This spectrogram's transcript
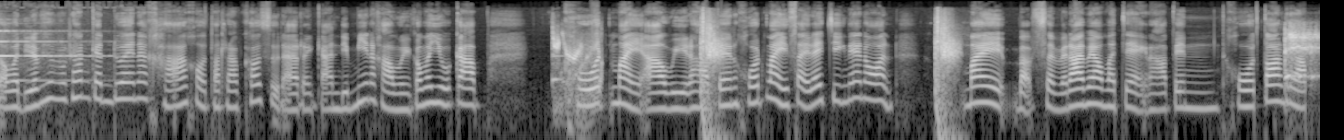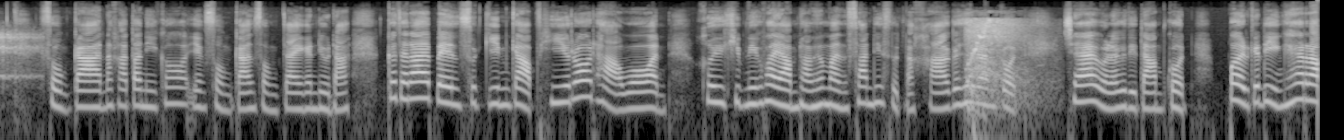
สวัสดีท่านผู้ชมทุกท่านกันด้วยนะคะ ขอต้อนรับเข้าสู่รายการดิมมี่นะคะ วันนี้ก็มาอยู่กับโค้ดใหม่ RV นะคะ เป็นโค้ดใหม่ใส่ได้จริงแน่นอน ไม่แบบใส่ไม่ได้ไม่เอามาแจกนะคะ เป็นโค้ดต้อนรับสงการนะคะ ตอนนี้ก็ยังสงการสงใจกันอยู่นะ ก็จะได้เป็นสกินกับฮีโร่ถาวรคือคลิปนี้ก็พยายามทำให้มันสั้นที่สุดนะคะ ก็ช่วยกันกดแชร์กดไลค์กดติดตามกด เปิดกระดิ่งให้เรา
